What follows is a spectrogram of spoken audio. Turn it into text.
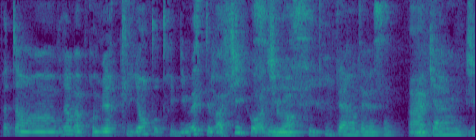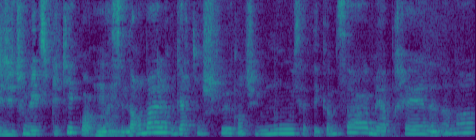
fait, en vrai, ma première cliente, entre guillemets, c'était ma fille, quoi, tu vois. C'est hyper intéressant, carrément. J'ai dû tout lui expliquer, quoi. Bah, c'est normal, regarde ton cheveu, quand tu le mouilles, ça fait comme ça, mais après, nanana.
